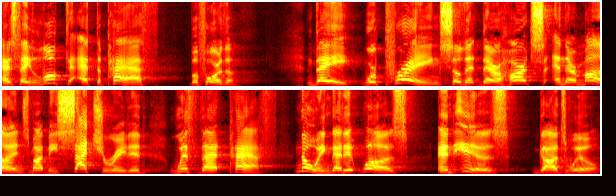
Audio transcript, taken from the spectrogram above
As they looked at the path before them, they were praying so that their hearts and their minds might be saturated with that path, knowing that it was and is God's will.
